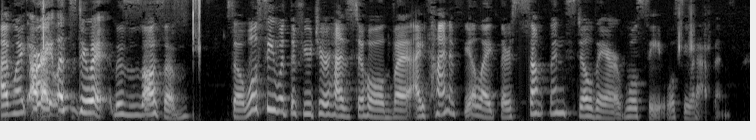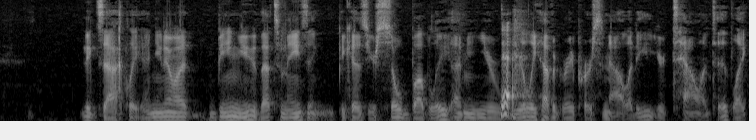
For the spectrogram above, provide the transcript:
I'm like, all right, let's do it. This is awesome. So we'll see what the future has to hold, but I kind of feel like there's something still there. We'll see. We'll see what happens. Exactly. And you know what? Being you, that's amazing because you're so bubbly. I mean, you really have a great personality. You're talented. Like,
